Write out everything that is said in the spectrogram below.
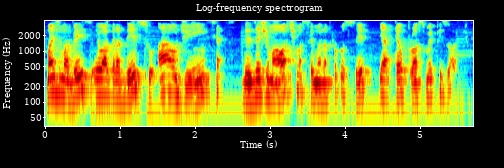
Mais uma vez, eu agradeço a audiência, desejo uma ótima semana para você e até o próximo episódio.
